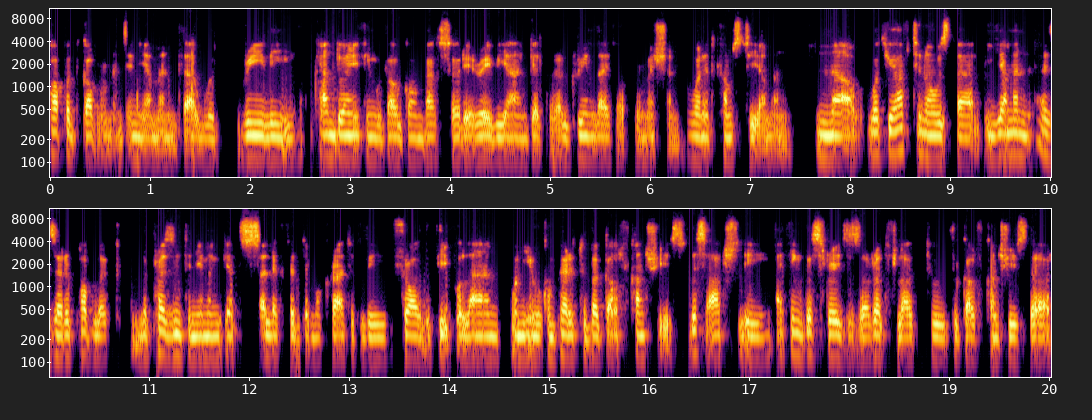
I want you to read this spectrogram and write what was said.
puppet government in Yemen that would really can't do anything without going back to Saudi Arabia and get a green light or permission when it comes to Yemen. Now, what you have to know is that Yemen is a republic. The president in Yemen gets elected democratically throughout the people. And when you compare it to the Gulf countries, this actually, I think this raises a red flag to the Gulf countries that,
